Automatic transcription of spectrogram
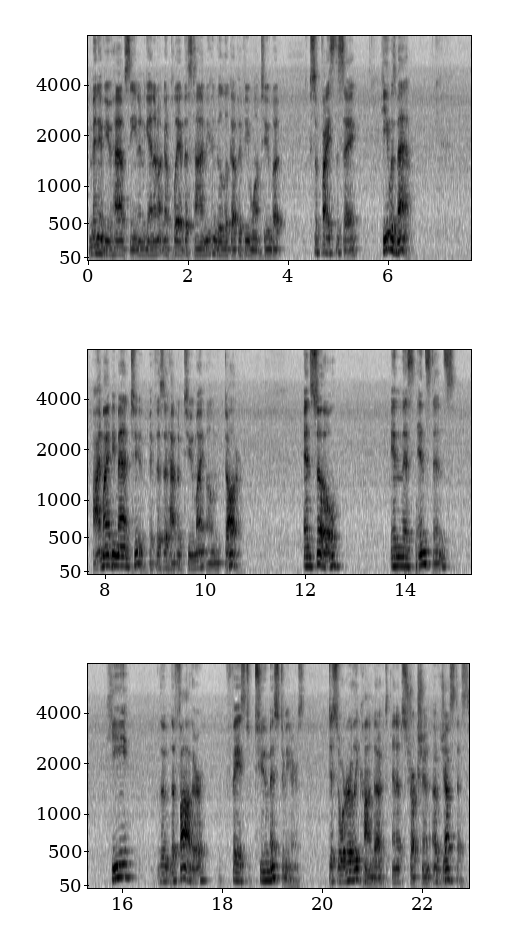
many of you have seen. And again, I'm not going to play it this time. You can go look up if you want to, but suffice to say, he was mad. I might be mad too if this had happened to my own daughter. And so, in this instance, he, the, the father, faced two misdemeanors disorderly conduct and obstruction of justice.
